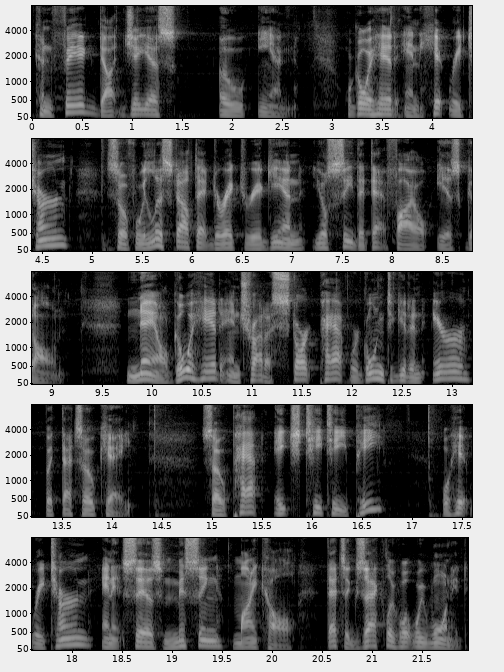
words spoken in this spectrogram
config.json. We'll go ahead and hit return. So if we list out that directory again, you'll see that that file is gone. Now go ahead and try to start pat. We're going to get an error, but that's okay. So pat HTTP, we'll hit return and it says missing my call. That's exactly what we wanted.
